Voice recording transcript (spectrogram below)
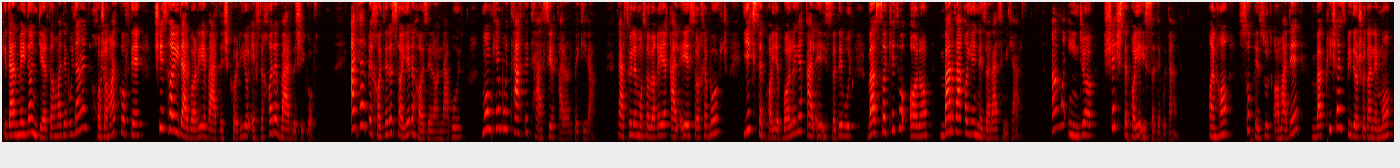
که در میدان گرد آمده بودند خوش آمد گفته چیزهایی درباره ورزشکاری و افتخار ورزشی گفت. اگر به خاطر سایر حاضران نبود ممکن بود تحت تاثیر قرار بگیرم. در طول مسابقه قلعه سرخ برج یک سپاه بالای قلعه ایستاده بود و ساکت و آرام بر وقایع نظارت می‌کرد. اما اینجا شش سپایه ایستاده بودند. آنها صبح زود آمده و پیش از بیدار شدن ما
